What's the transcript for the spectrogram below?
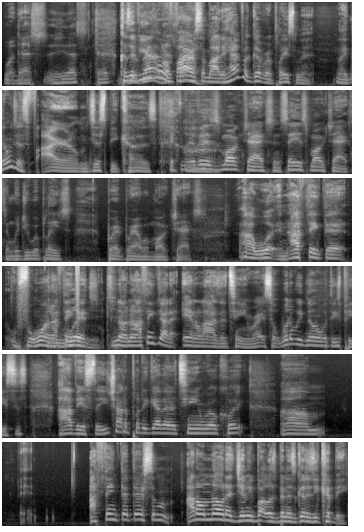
Well, that's that's that's Because if you're gonna fire somebody, have a good replacement. Like, don't just fire them just because. If, if it's Mark Jackson, say it's Mark Jackson, would you replace Brett Brown with Mark Jackson? I wouldn't. I think that for one, You I think wouldn't. that no, no. I think you got to analyze a team, right? So what are we doing with these pieces? Obviously, you try to put together a team real quick. Um, I think that there's some. I don't know that Jimmy Butler's been as good as he could be.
